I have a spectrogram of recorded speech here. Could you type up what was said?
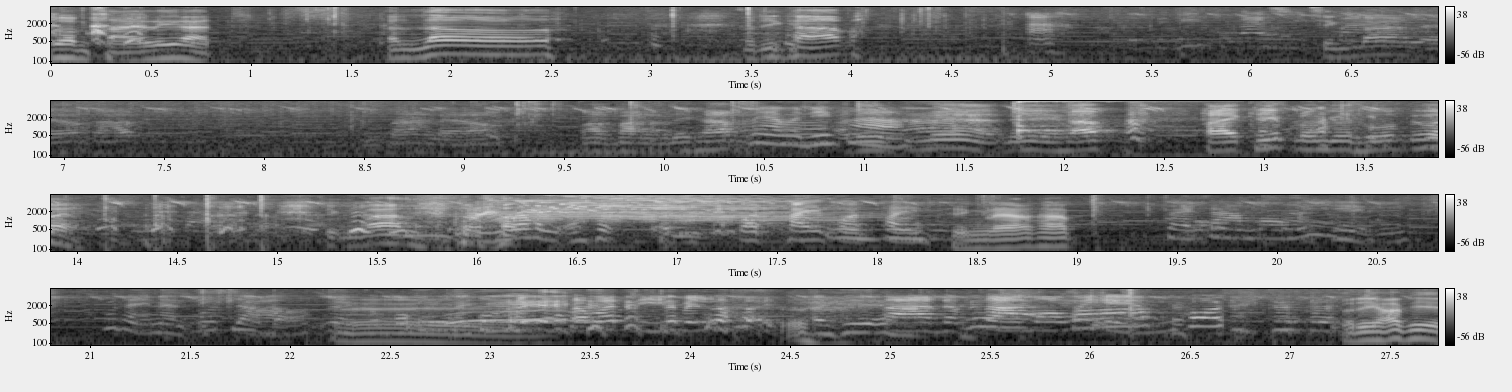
ร่วมสายเลือด ฮัลโหล สวัสดีครับอะถึงบ้านแล้วครับ ถึงบ้านแล้วบ้านบ้านสวัสดีครับ แม่สวัสดีอันนี้ค่ะ แม่ นี่ครับ ถ่ายคลิปลง YouTube ด้วย ถึงบ้านแล้วครับ ปลอดภัยปลอดภัย ถึงแล้วครับ สายตามองไม่เห็น ผู้ใดนั่นที่จ้าเออสวัสดีไปเลย ตาดับตามองไม่เห็นสวัสดีครับพี่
